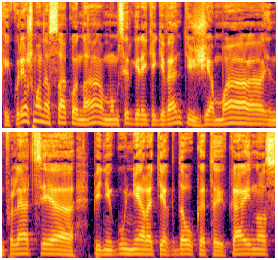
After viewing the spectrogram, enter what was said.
kai kurie žmonės sako, na, mums irgi reikia gyventi, žiema, infliacija, pinigų nėra tiek daug, kad kainos,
